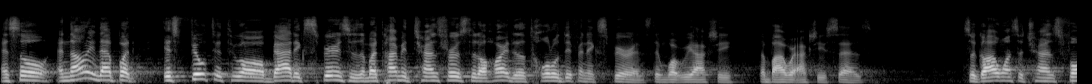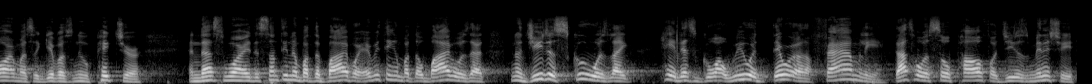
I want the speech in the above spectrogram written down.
And so, and not only that, but it's filtered through our bad experiences, and by the time it transfers to the heart, it's a total different experience than what we actually, the Bible actually says. So God wants to transform us and give us new picture. And that's why there's something about the Bible. Everything about the Bible is that, you know, Jesus' school was like, hey, let's go out. We were, they were a family. That's what was so powerful, Jesus' ministry.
